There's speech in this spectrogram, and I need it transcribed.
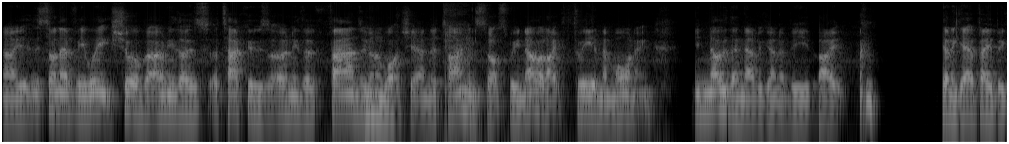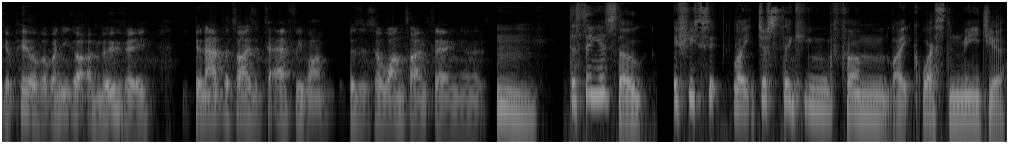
You know, it's on every week, sure, but only those otakus, only the fans are going to watch it, and the timing slots we know are like three in the morning. You know they're never going to be like going to get a very big appeal. But when you got a movie, you can advertise it to everyone because it's a one-time thing, and it's The thing is, though, if you th- like just thinking from like Western media,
